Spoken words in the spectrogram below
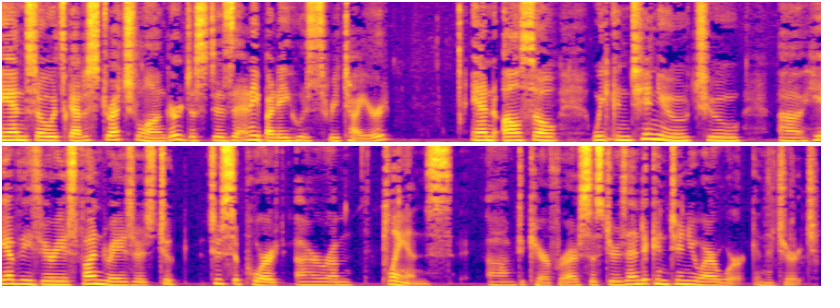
and so it's got to stretch longer, just as anybody who's retired. And also, we continue to uh, have these various fundraisers to to support our um, plans um, to care for our sisters and to continue our work in the church.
